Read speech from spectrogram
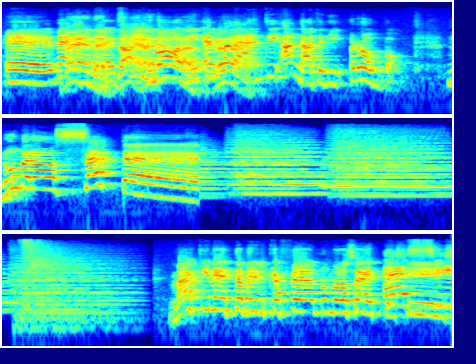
Eh, mentre Bene, dai, figliuoli avanti, e parenti andate di robot. Numero 7. Macchinetta per il caffè al numero 7, Eh sì, sì.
